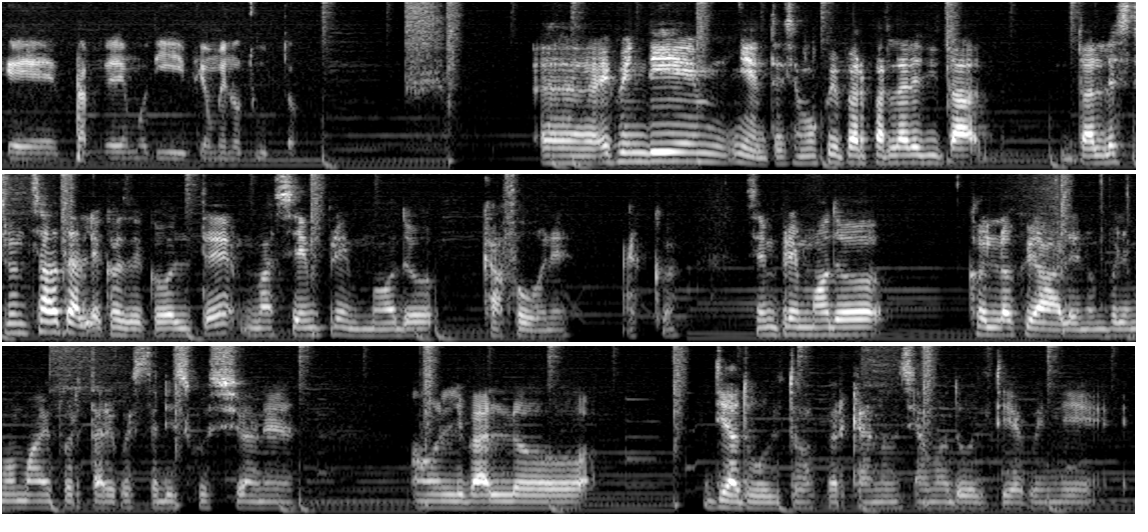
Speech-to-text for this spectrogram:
che parleremo di più o meno tutto. Eh, e quindi niente, siamo qui per parlare di ta- dalle stronzate alle cose colte, ma sempre in modo cafone, ecco, sempre in modo colloquiale, non vogliamo mai portare questa discussione a un livello di adulto, perché non siamo adulti e quindi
